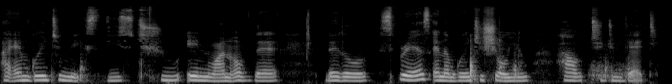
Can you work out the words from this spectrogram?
I am going to mix these two in one of the little sprayers and I'm going to show you how to do that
